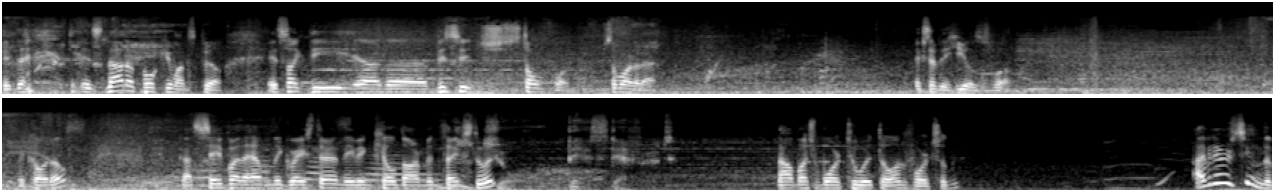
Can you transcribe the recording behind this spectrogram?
It, it's not a Pokemon spell. It's like the uh, the Visage Stone Form, similar to that. Except it heals as well. Ricardo got saved by the Heavenly Grace there, and they even killed Armin thanks to it. Your best effort. Not much more to it though, unfortunately. I've never seen the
